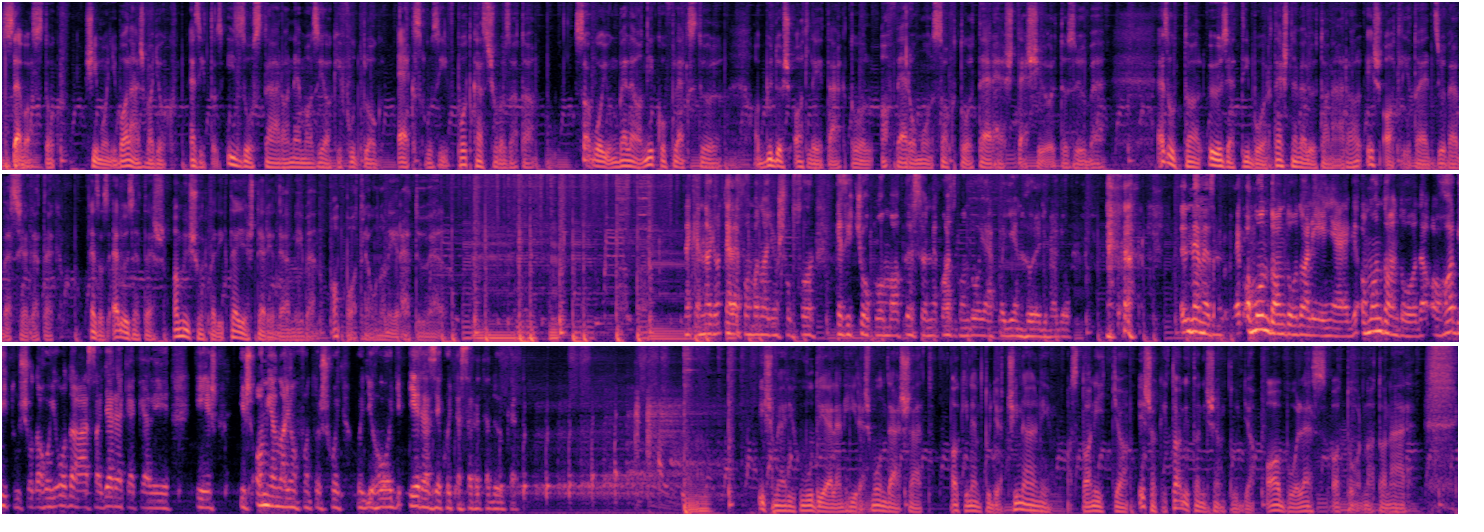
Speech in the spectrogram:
Szevasztok! Simonyi Balázs vagyok, ez itt az Izzósztára nem az, aki futblog exkluzív podcast sorozata. Szagoljunk bele a Nikoflex-től, a büdös atlétáktól, a feromon szaktól terhes tesi öltözőbe. Ezúttal Őzet Tibor testnevelő tanárral és atléta edzővel beszélgetek. Ez az előzetes, a műsor pedig teljes terjedelmében a Patreonon érhető el. Nekem nagyon, telefonban nagyon sokszor kezi csóklommal köszönnek, azt gondolják, hogy én hölgy vagyok. Nem ez a lényeg. A mondandód a lényeg. A mondandód, a habitusod, ahogy odaállsz a gyerekek elé, és, és ami a nagyon fontos, hogy, hogy, hogy érezzék, hogy te szereted őket. Ismerjük Woody ellen híres mondását, aki nem tudja csinálni, az tanítja, és aki tanítani sem tudja, abból lesz a tornatanár.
